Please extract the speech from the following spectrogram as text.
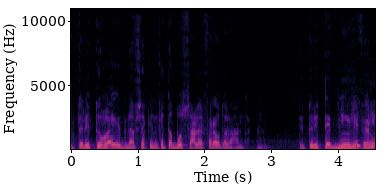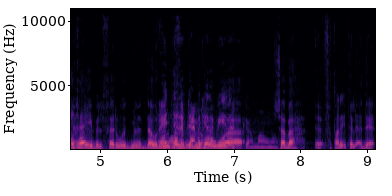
ابتديت تغيب نفسك إنك أنت تبص على الفراوده اللي عندك. ابتديت تبني ليه ليه غايب الفرود من الدوري أنت اللي بتعمل كده هو- شبه في طريقة الأداء.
